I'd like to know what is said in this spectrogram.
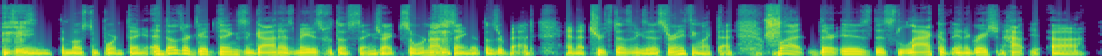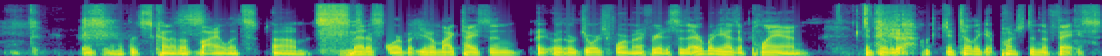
mm-hmm. being the most important thing. And those are good things and God has made us with those things, right? So we're not mm-hmm. saying that those are bad and that truth doesn't exist or anything like that. But there is this lack of integration. How uh this is kind of a violent um, metaphor, but you know, Mike Tyson uh, or George Foreman, I forget, it says everybody has a plan until they get, until they get punched in the face,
